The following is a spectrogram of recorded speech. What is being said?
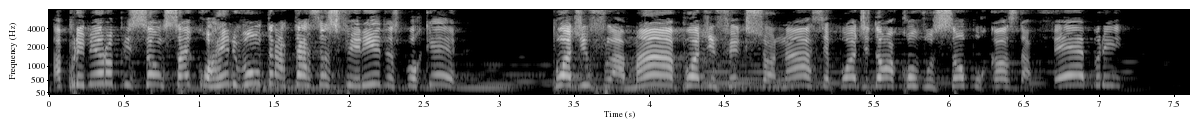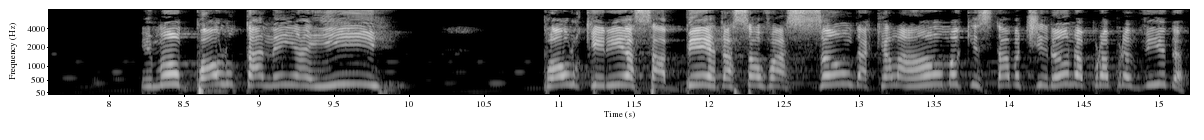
A primeira opção sai correndo e vão tratar essas feridas, porque pode inflamar, pode infeccionar, você pode dar uma convulsão por causa da febre. Irmão, Paulo está nem aí. Paulo queria saber da salvação daquela alma que estava tirando a própria vida.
